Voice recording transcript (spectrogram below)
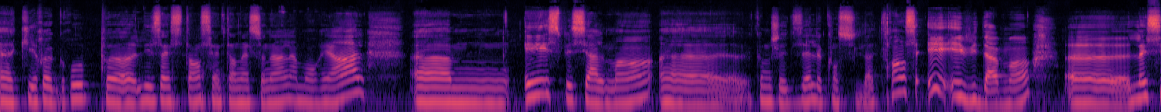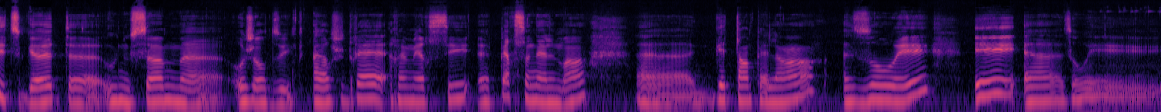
euh, qui regroupe euh, les instances internationales à Montréal euh, et spécialement, comme je disais, le consulat de France et évidemment l'Institut Goethe où nous sommes aujourd'hui. Alors, je voudrais remercier personnellement Gaétan Pellan, Zoé et Zoé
